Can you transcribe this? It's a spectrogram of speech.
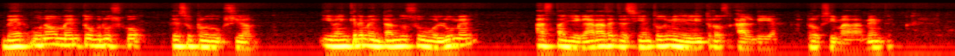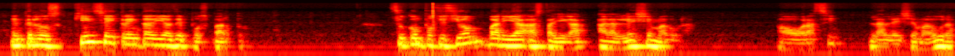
ver un aumento brusco de su producción y va incrementando su volumen hasta llegar a 700 mililitros al día aproximadamente, entre los 15 y 30 días de posparto. Su composición varía hasta llegar a la leche madura. Ahora sí, la leche madura.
